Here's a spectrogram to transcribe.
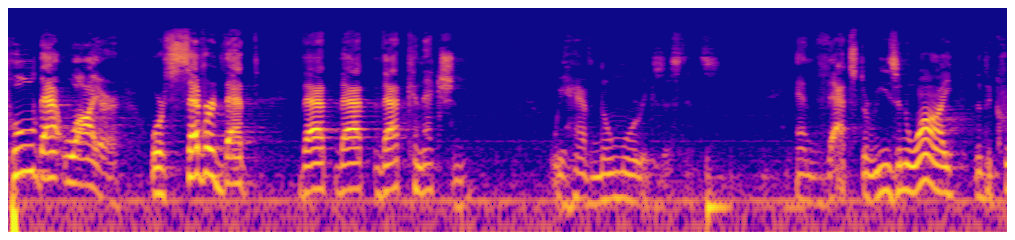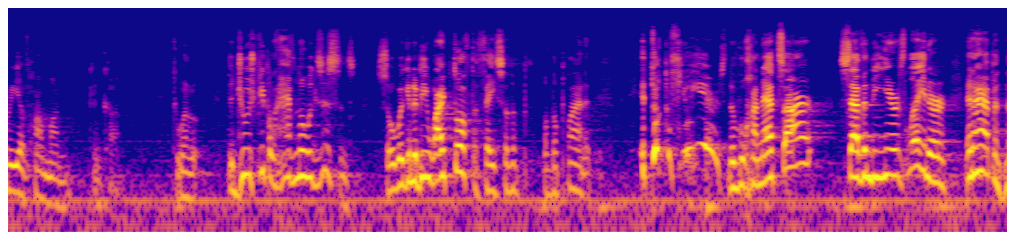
pulled that wire or severed that, that, that, that connection, we have no more existence. And that's the reason why the decree of Haman can come. To, The Jewish people have no existence. So we're going to be wiped off the face of the, of the planet. It took a few years. Nebuchadnezzar, 70 years later, it happened.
